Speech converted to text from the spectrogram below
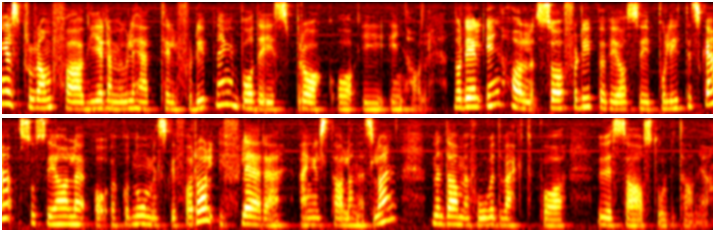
Engelsk programfag gir deg mulighet til fordypning både i språk og i innhold. Når det gjelder innhold, så fordyper vi oss i politiske, sosiale og økonomiske forhold i flere engelsktalende land, men da med hovedvekt på USA og Storbritannia.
